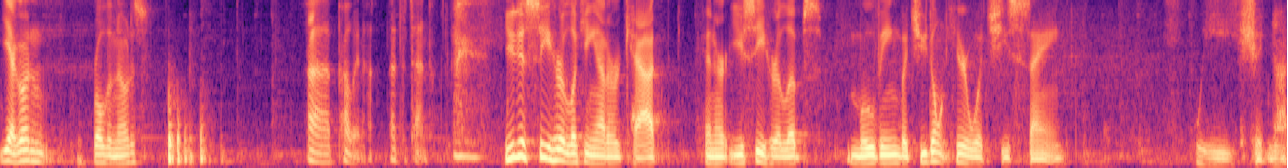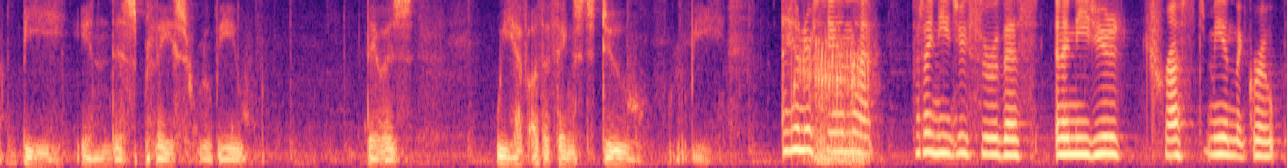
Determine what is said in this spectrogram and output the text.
Yeah, go ahead and roll the notice. Uh, probably not. That's a 10. You just see her looking at her cat, and her you see her lips moving, but you don't hear what she's saying. We should not be in this place, Ruby. There is, we have other things to do, Ruby. I understand that, but I need you through this, and I need you to trust me in the group.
